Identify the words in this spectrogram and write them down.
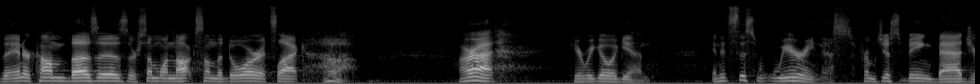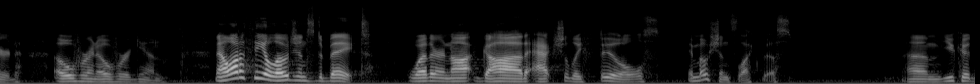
the intercom buzzes or someone knocks on the door, it's like, oh, all right, here we go again. And it's this weariness from just being badgered over and over again. Now, a lot of theologians debate whether or not God actually feels emotions like this. Um, you could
